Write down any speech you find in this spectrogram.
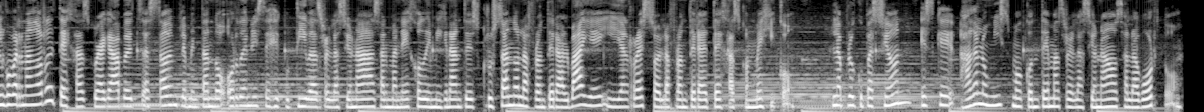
El gobernador de Texas, Greg Abbott, ha estado implementando órdenes ejecutivas relacionadas al manejo de inmigrantes cruzando la frontera al valle y el resto de la frontera de Texas con México. La preocupación es que haga lo mismo con temas relacionados al aborto.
